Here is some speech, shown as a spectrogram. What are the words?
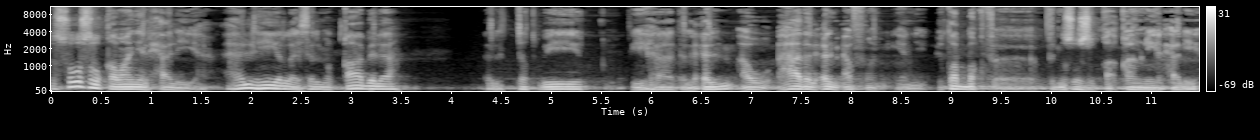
نصوص القوانين الحالية هل هي الله يسلمك قابلة للتطبيق في هذا العلم أو هذا العلم عفوا يعني يطبق في النصوص القانونية الحالية.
